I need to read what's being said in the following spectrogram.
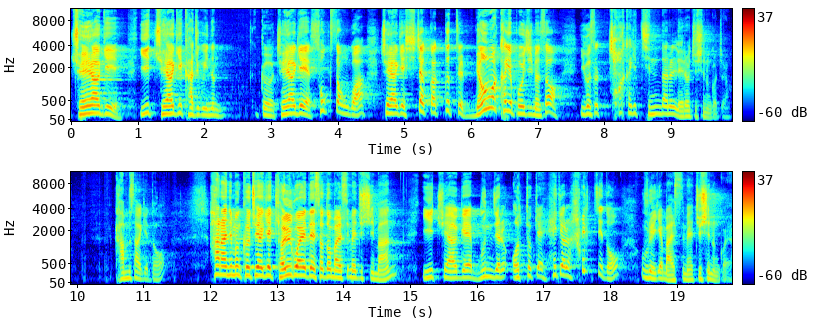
죄악이 이 죄악이 가지고 있는 그 죄악의 속성과 죄악의 시작과 끝을 명확하게 보여주면서 이것을 정확하게 진단을 내려주시는 거죠. 감사하게도 하나님은 그 죄악의 결과에 대해서도 말씀해 주시지만 이 죄악의 문제를 어떻게 해결할지도 우리에게 말씀해 주시는 거예요.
